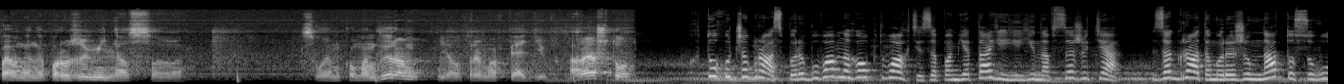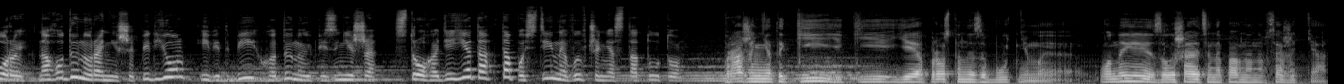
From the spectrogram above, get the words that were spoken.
певне непорозуміння з е, своїм командиром я отримав 5 діб арешту. Хто хоча б раз перебував на гауптвахті, запам'ятає її на все життя. За ґратами режим надто суворий. На годину раніше підйом і відбій годиною пізніше. Строга дієта та постійне вивчення статуту. Враження такі, які є просто незабутніми. Вони залишаються, напевно, на все життя.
